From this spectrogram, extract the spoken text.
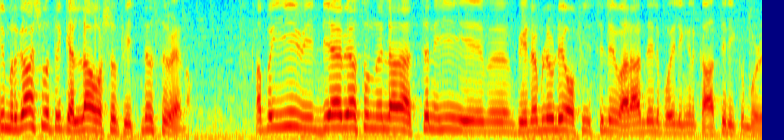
ഈ മൃഗാശുപത്രിക്ക് എല്ലാ വർഷവും ഫിറ്റ്നസ് വേണം. അപ്പോൾ ഈ വിദ്യാഭ്യാസം ഒന്നുമില്ലാതെ അച്ഛൻ ഈ പി ഡബ്ല്യു ഡി ഓഫീസിൽ വരാന്തയിൽ പോയി ഇങ്ങനെ കാത്തിരിക്കുമ്പോൾ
